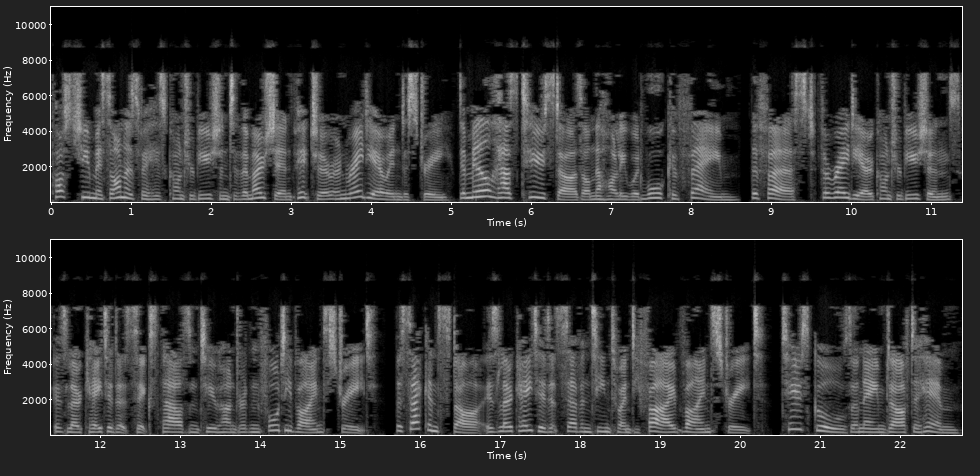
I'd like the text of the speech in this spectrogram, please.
Posthumous honors for his contribution to the motion picture and radio industry. DeMille has two stars on the Hollywood Walk of Fame. The first, for radio contributions, is located at 6240 Vine Street. The second star is located at 1725 Vine Street. Two schools are named after him.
